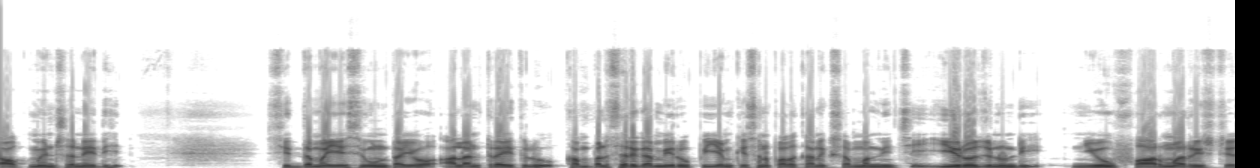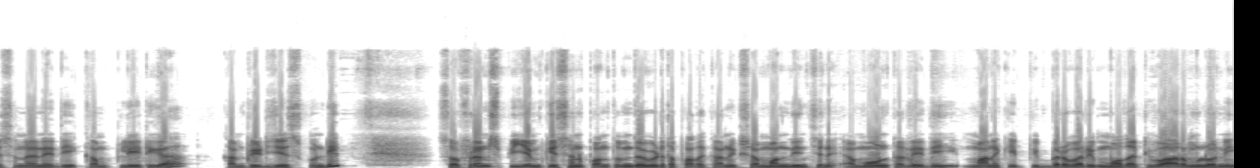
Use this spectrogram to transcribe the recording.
డాక్యుమెంట్స్ అనేది సిద్ధమయ్యేసి ఉంటాయో అలాంటి రైతులు కంపల్సరిగా మీరు పిఎం కిసాన్ పథకానికి సంబంధించి ఈ రోజు నుండి న్యూ ఫార్మర్ రిజిస్ట్రేషన్ అనేది కంప్లీట్గా కంప్లీట్ చేసుకోండి. సో ఫ్రెండ్స్ పిఎం కిసాన్ పంతొమ్మిదో విడత పథకానికి సంబంధించిన అమౌంట్ అనేది మనకి ఫిబ్రవరి మొదటి వారంలోని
